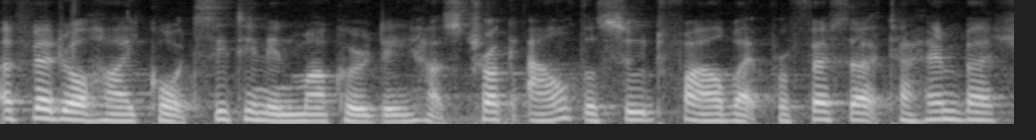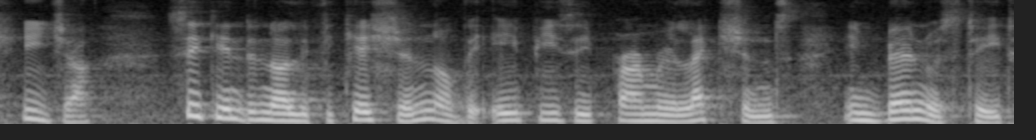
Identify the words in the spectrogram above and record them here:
A federal high court sitting in Makurdi has struck out the suit filed by Professor Terhemba Shija seeking the nullification of the APC primary elections in Benue State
